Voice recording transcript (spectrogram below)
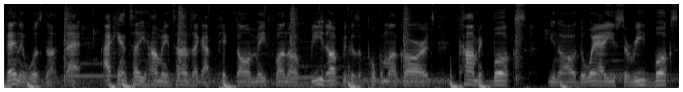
then, it was not that. I can't tell you how many times I got picked on, made fun of, beat up because of Pokemon cards, comic books. You know the way I used to read books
